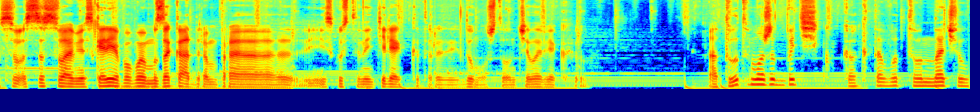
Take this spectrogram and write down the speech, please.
С, с, с вами. Скорее, по-моему, за кадром про искусственный интеллект, который думал, что он человек а тут, может быть, как-то вот он начал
